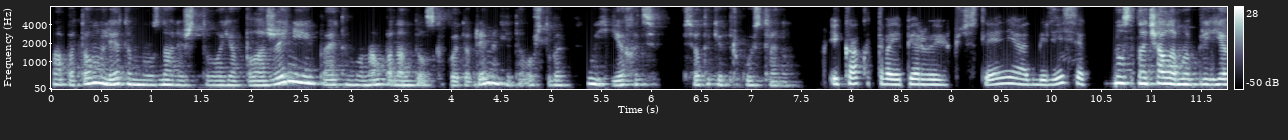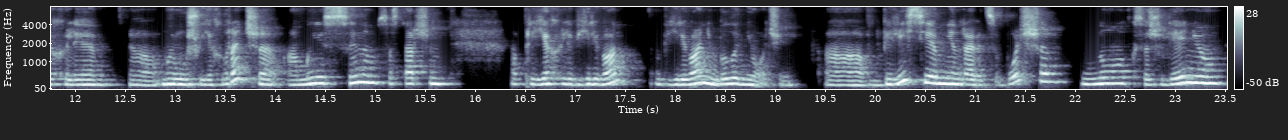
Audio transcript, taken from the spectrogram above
А потом летом мы узнали, что я в положении, поэтому нам понадобилось какое-то время для того, чтобы уехать все-таки в другую страну. И как твои первые впечатления от Тбилиси? Ну, сначала мы приехали, а, мой муж уехал раньше, а мы с сыном, со старшим, а, приехали в Ереван. В Ереване было не очень. А, в Тбилиси мне нравится больше, но, к сожалению,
